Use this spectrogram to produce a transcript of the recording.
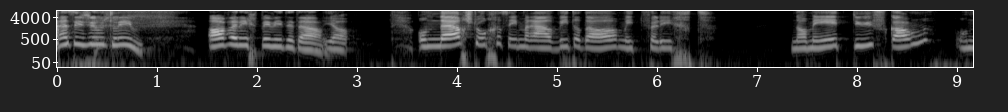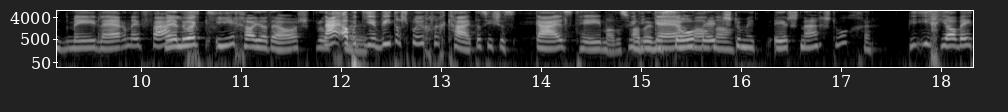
das ist schon schlimm. Aber ich bin wieder da. Ja. Und nächste Woche sind wir auch wieder da mit vielleicht noch mehr Tiefgang und mehr Lerneffekt. Hey, schau, ich habe ja den Anspruch. Nein, aber nicht. die Widersprüchlichkeit, das ist ein geiles Thema. Das aber ich wieso willst du mit erst nächste Woche? Weil ich ja will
